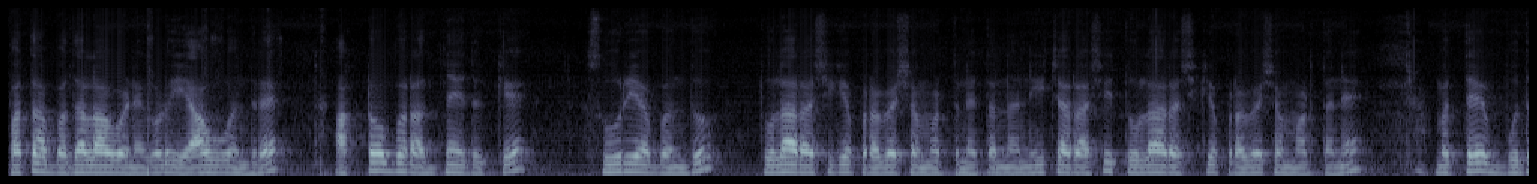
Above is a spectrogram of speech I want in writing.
ಪಥ ಬದಲಾವಣೆಗಳು ಯಾವುವು ಅಂದರೆ ಅಕ್ಟೋಬರ್ ಹದಿನೈದಕ್ಕೆ ಸೂರ್ಯ ಬಂದು ತುಲಾ ರಾಶಿಗೆ ಪ್ರವೇಶ ಮಾಡ್ತಾನೆ. ತನ್ನ ನೀಚ ರಾಶಿ ತುಲಾ ರಾಶಿಗೆ ಪ್ರವೇಶ ಮಾಡ್ತಾನೆ. ಮತ್ತು ಬುಧ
